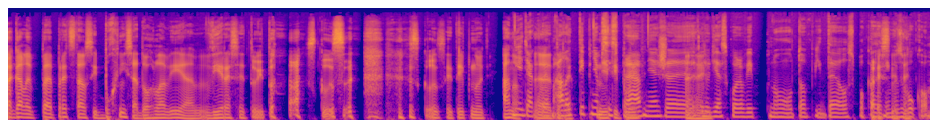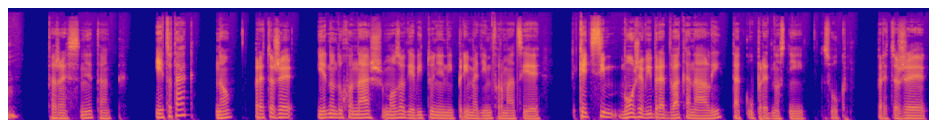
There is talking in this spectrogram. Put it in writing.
tak ale predstav si, buchni sa do hlavy a vyresetuj to a skús, skús si typnúť. Áno, Neďakujem, e, ale typnem si správne, že Hej. ľudia skôr vypnú to video s pokazeným zvukom. Tak. Presne tak. Je to tak? No, pretože jednoducho náš mozog je vytunený príjmať informácie. Keď si môže vybrať dva kanály, tak uprednostní zvuk. Pretože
